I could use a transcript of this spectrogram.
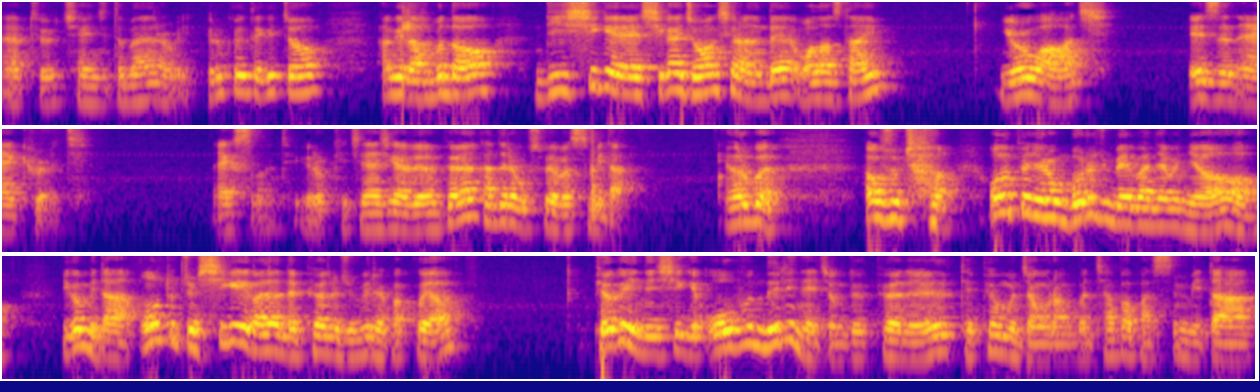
have to change the battery. 이렇게 해도 되겠죠? 한 개 더, 한 번 더. 네 시계 시간이 정확치 않은데 one last time. Your watch isn't accurate. Excellent. 이렇게 지난 시간에 배운 표현 간단히 복습해봤습니다. 여러분, 하고 싶죠? 오늘 편 여러분 뭐를 준비해봤냐면요. 이겁니다. 오늘도 좀 시계에 관련된 표현을 준비를 해봤고요. 벽에 있는 시계 5분 느리네 정도의 표현을 대표 문장으로 한번 잡아봤습니다.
